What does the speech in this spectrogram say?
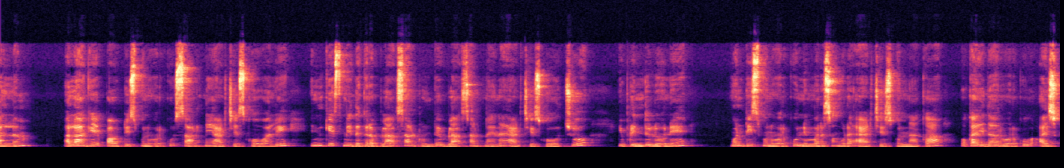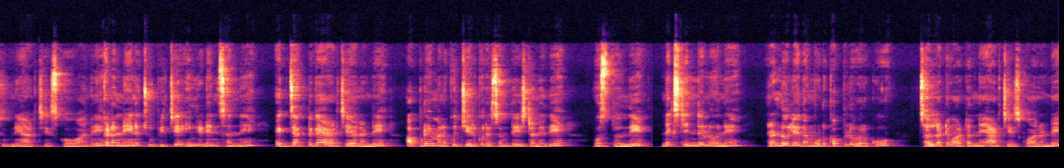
అల్లం అలాగే పావు టీ స్పూన్ వరకు సాల్ట్ని యాడ్ చేసుకోవాలి. ఇన్ కేస్ మీ దగ్గర బ్లాక్ సాల్ట్ ఉంటే బ్లాక్ సాల్ట్నైనా యాడ్ చేసుకోవచ్చు. ఇప్పుడు ఇందులోనే వన్ టీ స్పూన్ వరకు నిమ్మరసం కూడా యాడ్ చేసుకున్నాక ఒక ఐదారు వరకు ఐస్ క్యూబ్ని యాడ్ చేసుకోవాలి. ఇక్కడ నేను చూపించే ఇంగ్రీడియంట్స్ అన్నీ ఎగ్జాక్ట్గా యాడ్ చేయాలండి. అప్పుడే మనకు చెరుకు రసం టేస్ట్ అనేది వస్తుంది. నెక్స్ట్ ఇందులోనే రెండు లేదా మూడు కప్పుల వరకు చల్లటి వాటర్ని యాడ్ చేసుకోవాలండి.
